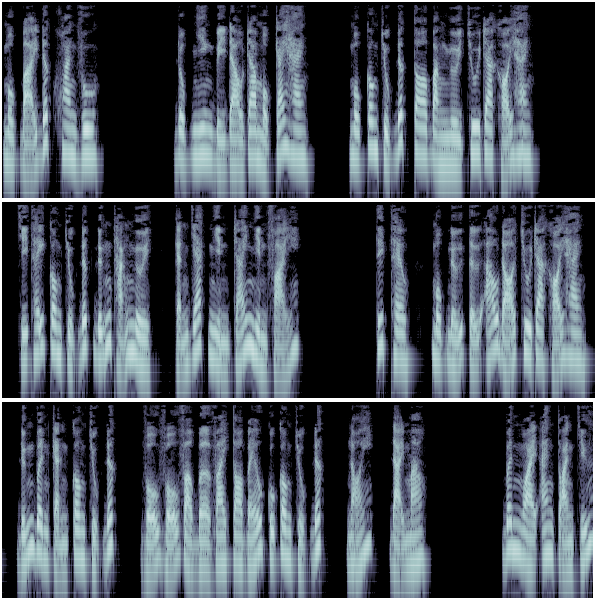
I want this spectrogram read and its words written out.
Một bãi đất hoang vu. Đột nhiên bị đào ra một cái hang. Một con chuột đất to bằng người chui ra khỏi hang. Chỉ thấy con chuột đất đứng thẳng người, cảnh giác nhìn trái nhìn phải. Tiếp theo, một nữ tử áo đỏ chui ra khỏi hang, đứng bên cạnh con chuột đất, vỗ vỗ vào bờ vai to béo của con chuột đất, nói, đại mau. Bên ngoài an toàn chứ?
